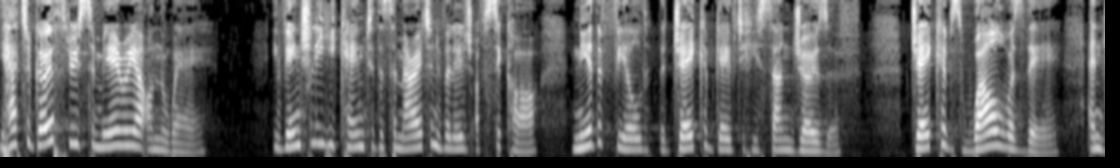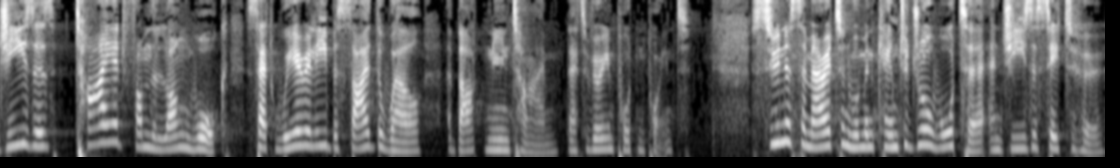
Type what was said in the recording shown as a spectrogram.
He had to go through Samaria on the way. Eventually, he came to the Samaritan village of Sychar, near the field that Jacob gave to his son Joseph. Jacob's well was there, and Jesus, tired from the long walk, sat wearily beside the well about noontime. That's a very important point. Soon a Samaritan woman came to draw water, and Jesus said to her,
